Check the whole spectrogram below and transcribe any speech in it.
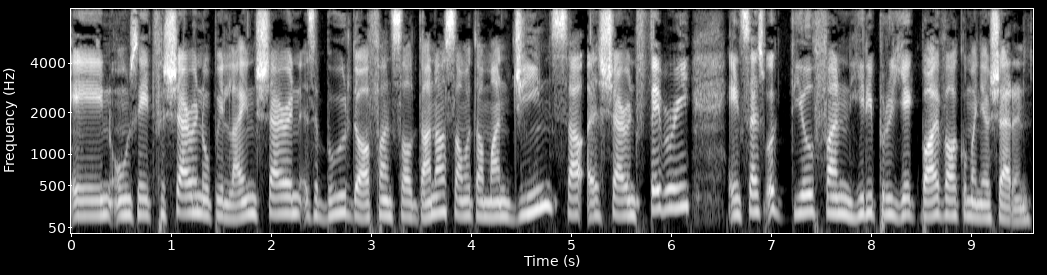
En ons het vir Sharon op die lyn. Sharon is 'n boer daar van Saldanha saam met haar man Jean, eh, Sharon February, en sy is ook deel van hierdie projek. Baie welkom aan jou Sharon.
